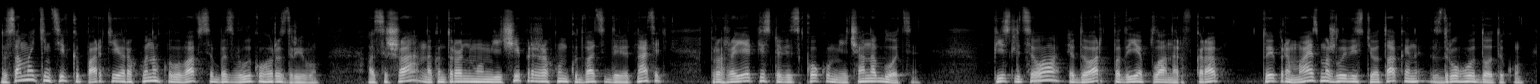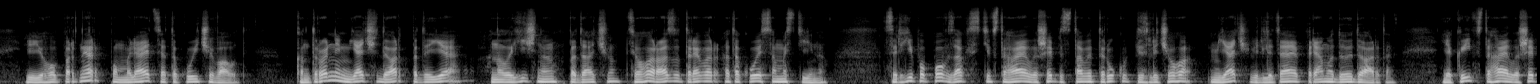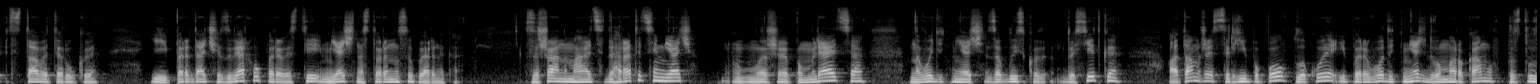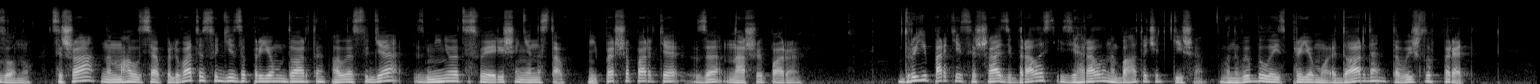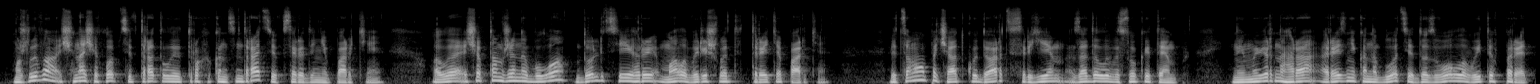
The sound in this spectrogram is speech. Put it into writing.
До самої кінцівки партії рахунок коливався без великого розриву, а США на контрольному м'ячі при рахунку 2019 програє після відскоку м'яча на блоці. Після цього Едуард подає планер в краб, той приймає з можливістю атаки з другого дотику, і його партнер помиляється, атакуючи в аут. Контрольний м'яч Едуард подає аналогічну подачу. Цього разу Тревор атакує самостійно. Сергій Попов в захисті встигає лише підставити руку, після чого м'яч відлітає прямо до Едуарда, який встигає лише підставити руки і передачі зверху перевести м'яч на сторону суперника. США намагається дограти цей м'яч, лише помиляється, наводять м'яч заблизько до сітки, а там вже Сергій Попов блокує і переводить м'яч двома руками в пусту зону. США намагалися апелювати судді за прийом Дуарта, але суддя змінювати своє рішення не став. І перша партія за нашою парою. В другій партії США зібрались і зіграли набагато чіткіше. Вони вибили із прийому Едуарда та вийшли вперед. Можливо, що наші хлопці втратили трохи концентрацію всередині партії, але щоб там вже не було, долю цієї гри мала вирішувати третя партія. Від самого початку Едуард з Сергієм задали високий темп. Неймовірна гра Резніка на блоці дозволила вийти вперед.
